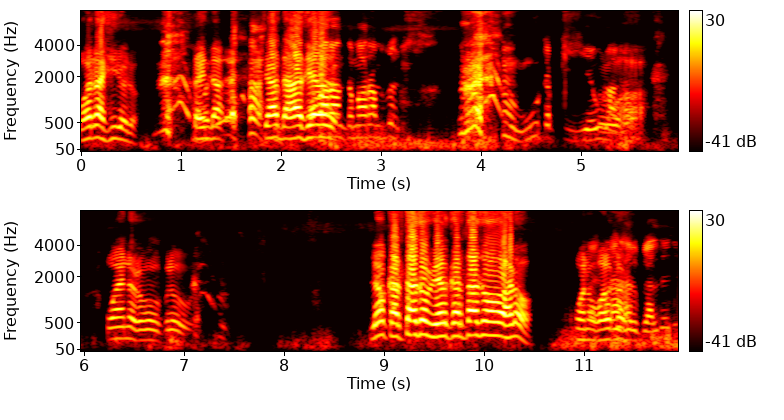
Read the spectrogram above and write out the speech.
વર રાખી રહ્યો તો. ત્રણ ચાર દાડા થયા તમારા હું ટપકી એવું લાગે. હું એને રો પેલું લ્યો કરતા જો વેર કરતા જો હડો ઓનો વળ કર. રૂપિયા આલ દેજે.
